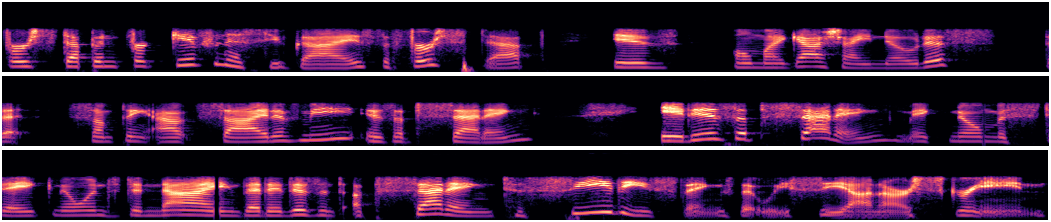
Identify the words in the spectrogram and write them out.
first step in forgiveness, you guys. The first step is oh my gosh, I notice that something outside of me is upsetting. It is upsetting, make no mistake. No one's denying that it isn't upsetting to see these things that we see on our screen.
